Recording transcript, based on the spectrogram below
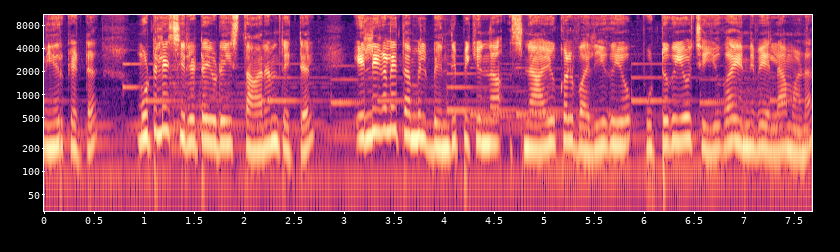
നീർക്കെട്ട് മുട്ടിലെ ചിരട്ടയുടെ സ്ഥാനം തെറ്റൽ എല്ലുകളെ തമ്മിൽ ബന്ധിപ്പിക്കുന്ന സ്നായുക്കൾ വലിയുകയോ പൊട്ടുകയോ ചെയ്യുക എന്നിവയെല്ലാമാണ്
